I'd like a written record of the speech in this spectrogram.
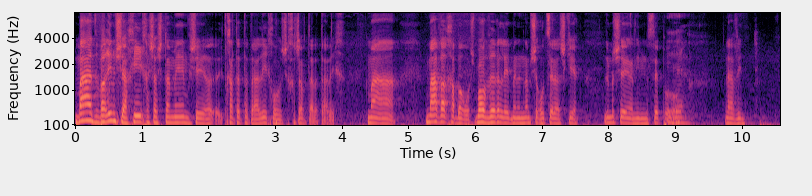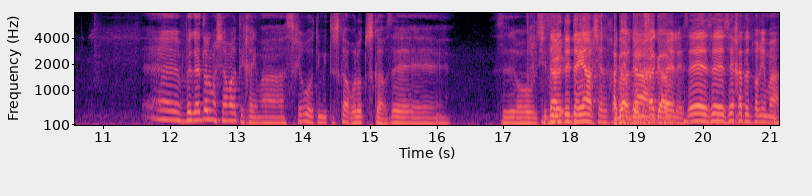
מה הדברים שהכי חששת מהם כשהתחלת את התהליך או שחשבת על התהליך? מה, מה עבר לך בראש? מה עובר לבן אדם שרוצה להשקיע? זה מה שאני מנסה פה כן. להבין. אה, בגדול מה שאמרתי לך עם השכירות, אם היא תושכר או לא תושכר, זה... זה או שדר ו- דייר שיש לך אגב, דרך אגב- כאלה. זה- זה זה אחד הדברים ה...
